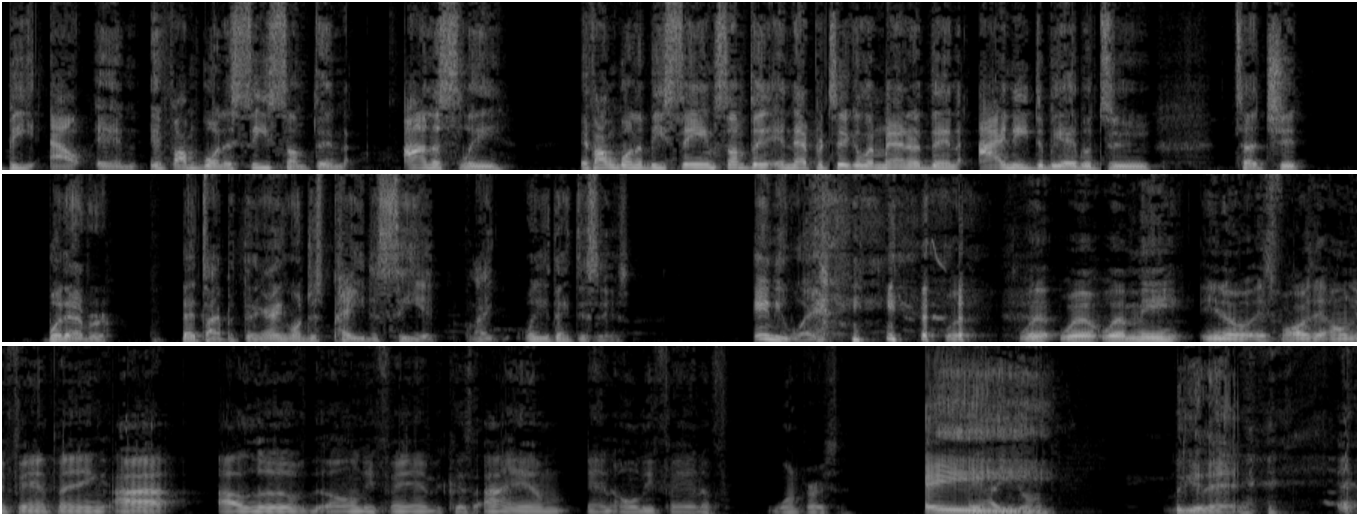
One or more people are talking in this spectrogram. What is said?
be out and if I'm going to see something, honestly, if I'm going to be seeing something in that particular manner, then I need to be able to touch it, whatever, that type of thing. I ain't gonna just pay to see it. Like, what do you think this is? Anyway, well, well, well, well, me, you know, as far as the OnlyFan thing, I I love the OnlyFan because I am an only fan of one person. hey, how you doing? Look at that.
